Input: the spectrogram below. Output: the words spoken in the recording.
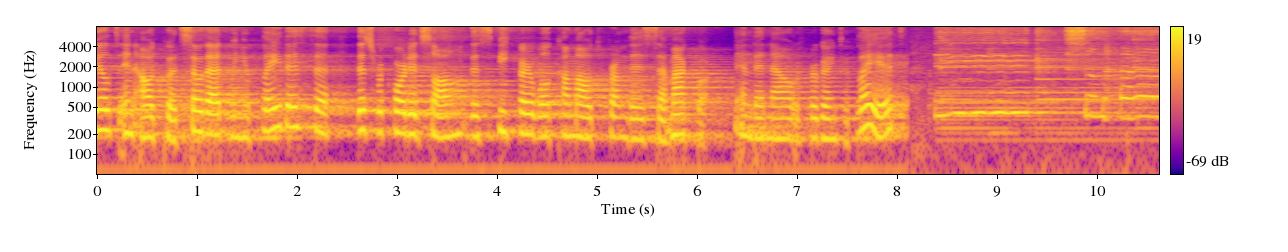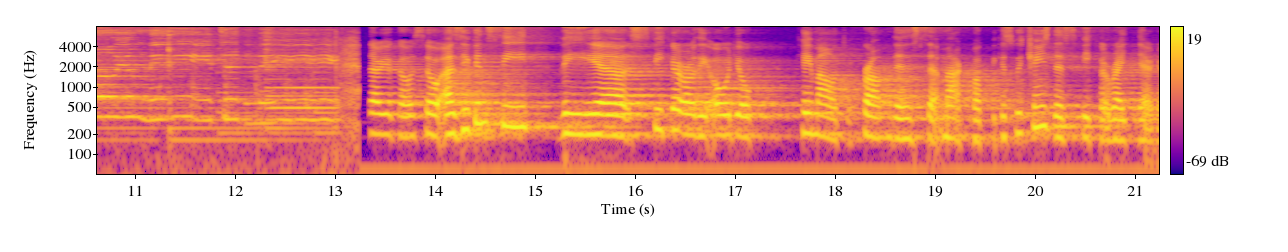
built-in output, so that when you play this uh, this recorded song, the speaker will come out from this uh, MacBook. And then now, if we're going to play it. There you go. So as you can see, the uh, speaker or the audio came out from this uh, MacBook because we changed the speaker right there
